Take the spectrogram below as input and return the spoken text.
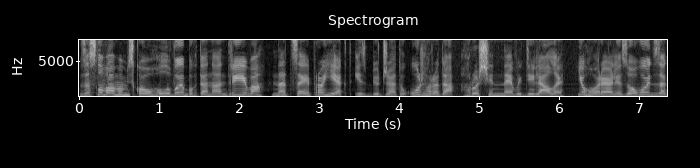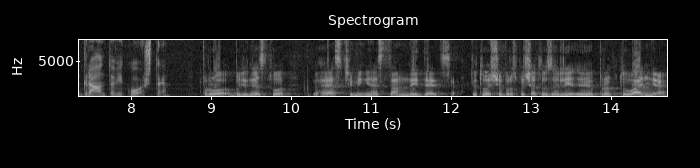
За словами міського голови Богдана Андрієва, на цей проєкт із бюджету Ужгорода гроші не виділяли. Його реалізовують за грантові кошти. Про будівництво ГЕС чи міні-ГЕС там не йдеться. Для того, щоб розпочати взагалі е, проектування,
